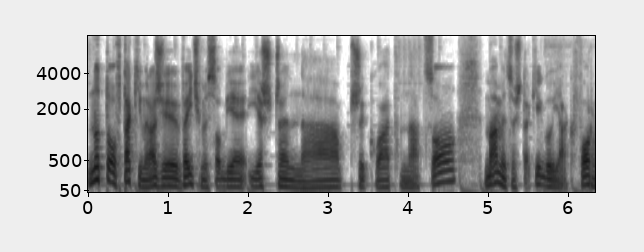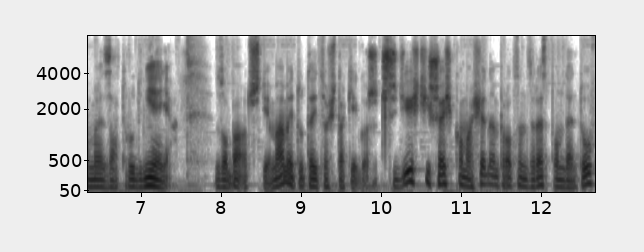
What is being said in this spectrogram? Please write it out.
no to w takim razie wejdźmy sobie jeszcze na przykład na co? Mamy coś takiego jak formę zatrudnienia. Zobaczcie, mamy tutaj coś takiego, że 36,7% z respondentów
